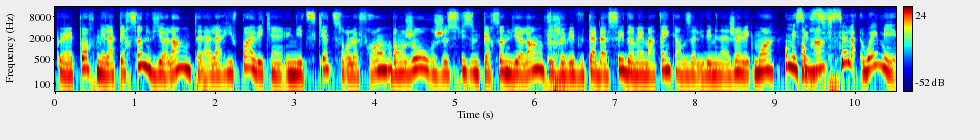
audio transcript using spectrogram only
peu importe, mais la personne violente, elle arrive pas avec une étiquette sur le front. Bonjour, je suis une personne violente et je vais vous tabasser demain matin quand vous allez déménager avec moi. Oui, mais c'est difficile. oui, mais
